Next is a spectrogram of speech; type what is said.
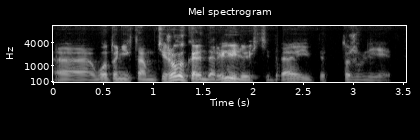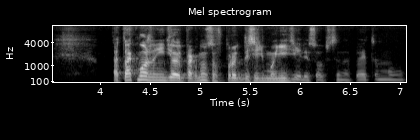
э, вот у них там тяжелый календарь или легкий, да, и это тоже влияет. А так можно не делать прогнозов вплоть до седьмой недели, собственно, поэтому...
